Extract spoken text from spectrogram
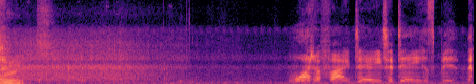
Alright. What a fine day today has been.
